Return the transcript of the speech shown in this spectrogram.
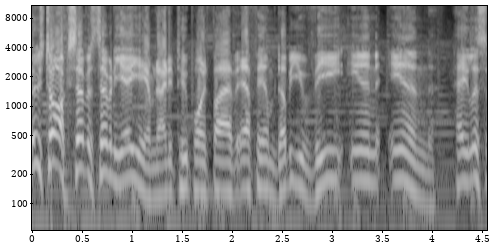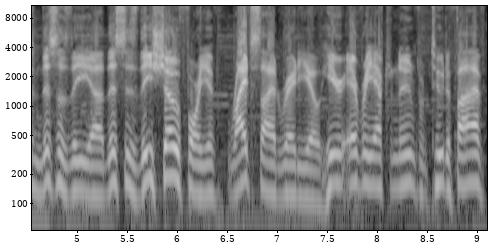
News Talk 770 AM 92.5 FM WVNN. Hey, listen, this is the uh, this is the show for you. Right Side Radio here every afternoon from 2 to 5.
